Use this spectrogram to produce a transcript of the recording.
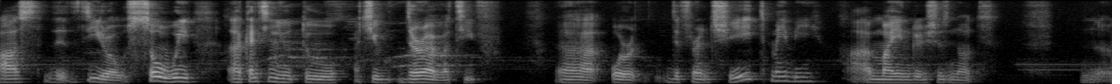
us the zero. So we uh, continue to achieve derivative uh, or differentiate maybe. Uh, my English is not uh,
